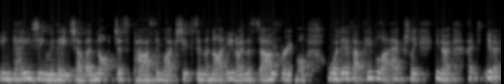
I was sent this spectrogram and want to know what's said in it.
engaging with each other not just passing like ships in the night you know in the staff yeah. room or whatever. People are actually you know you know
